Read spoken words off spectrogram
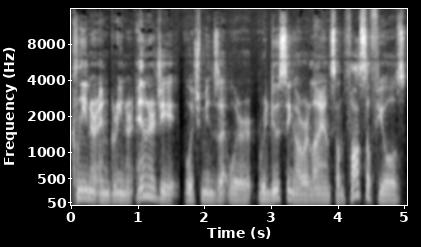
cleaner and greener energy which means that we're reducing our reliance on fossil fuels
